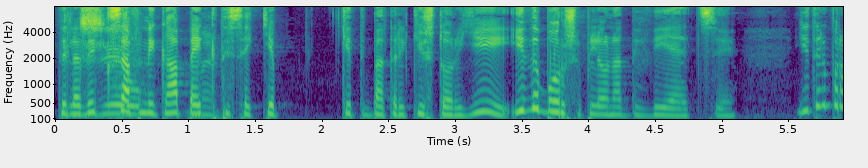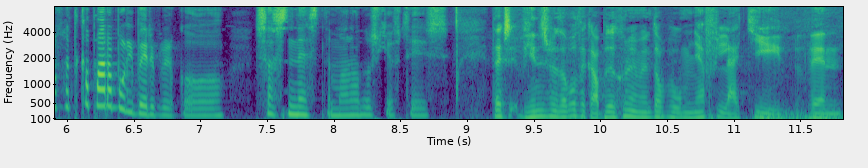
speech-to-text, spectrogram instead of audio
Δηλαδή ξέρω, ξαφνικά ναι. απέκτησε και, και την πατρική στοργή ή δεν μπορούσε πλέον να τη δει έτσι. Γιατί είναι πραγματικά πάρα πολύ περίπλοκο σαν συνέστημα να το σκεφτείς. Εντάξει, βγαίνεις μετά από 15 χρόνια μετά από μια φυλακή. Δεν,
